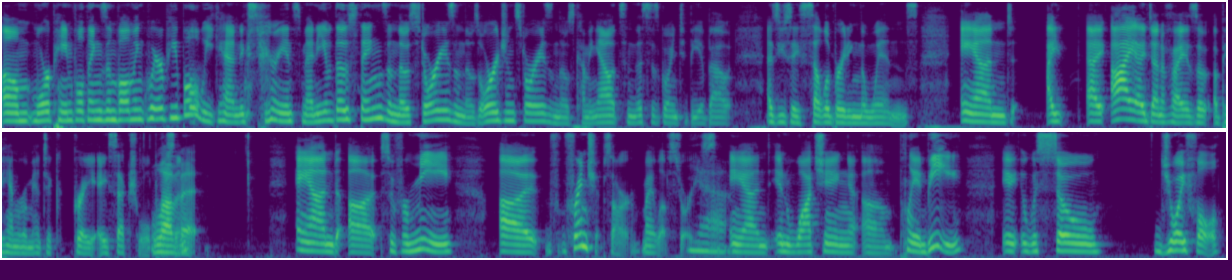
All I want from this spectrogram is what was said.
Um, more painful things involving queer people. We can experience many of those things and those stories and those origin stories and those coming outs. And this is going to be about, as you say, celebrating the wins. And I I, I identify as a, a pan romantic gray asexual. Person. Love it. And uh, so for me, uh, friendships are my love stories. Yeah. And in watching um, Plan B, it, it was so joyful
